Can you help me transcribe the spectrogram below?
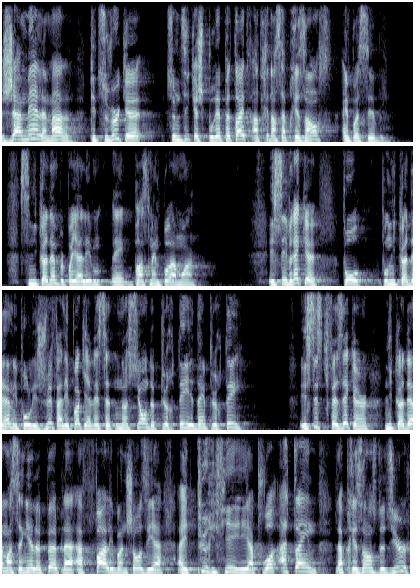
jamais le mal. Puis tu veux que tu me dis que je pourrais peut-être entrer dans sa présence? Impossible. Si Nicodème peut pas y aller, ben, pense même pas à moi. Et c'est vrai que pour, pour Nicodème et pour les Juifs à l'époque, il y avait cette notion de pureté et d'impureté. Et c'est ce qui faisait qu'un Nicodème enseignait le peuple à, faire les bonnes choses et à, être purifié et à pouvoir atteindre la présence de Dieu.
